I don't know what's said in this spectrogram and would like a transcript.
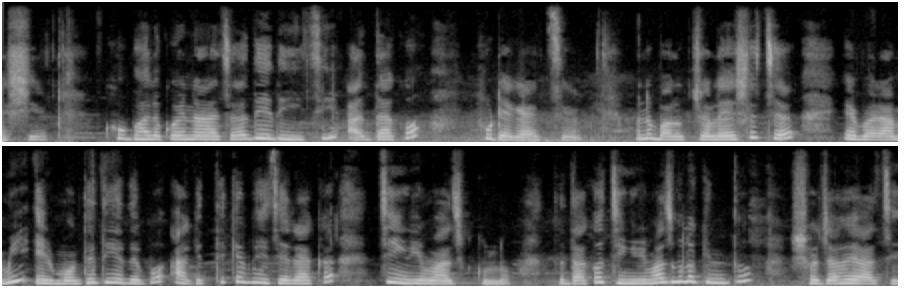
আসে। খুব ভালো করে নাড়াচাড়া দিয়ে দিয়েছি। আর দেখো ফুটে গেছে। মানে বলক চলে এসেছে। এবার আমি এর মধ্যে দিয়ে দেব আগের থেকে ভেজে রাখা চিংড়ি মাছগুলো। তো দেখো চিংড়ি মাছগুলো কিন্তু সোজা হয়ে আছে।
